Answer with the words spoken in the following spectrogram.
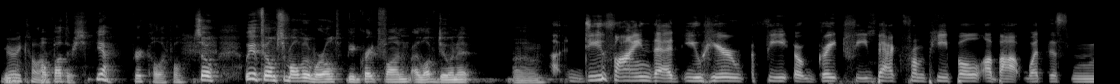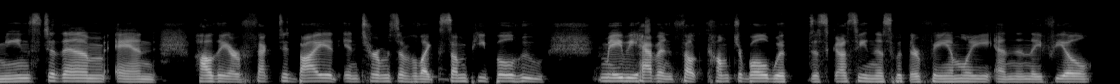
Very know, help others. Yeah, very colorful. So we have films from all over the world. It'd be great fun. I love doing it. Um, Uh, do you find that you hear feed or great feedback from people about what this means to them and how they are affected by it in terms of like some people who maybe haven't felt comfortable with discussing this with their family and then they feel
